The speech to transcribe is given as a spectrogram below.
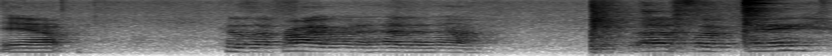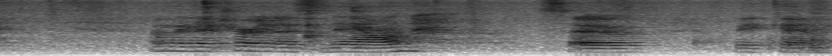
Yeah. Because I probably would have had enough. That's okay. I'm going to turn this down so we can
